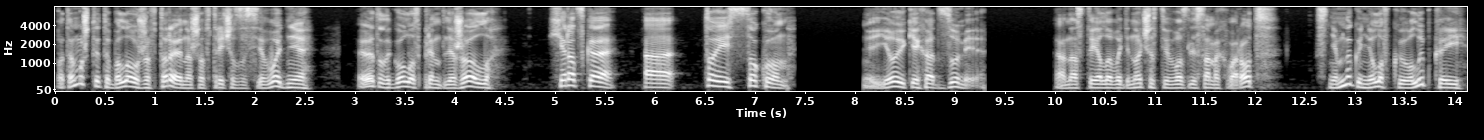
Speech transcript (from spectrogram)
потому что это была уже вторая наша встреча за сегодня. Этот голос принадлежал... Хирацка... а... то есть Сокун. Юйки Хадзуми. Она стояла в одиночестве возле самых ворот, с немного неловкой улыбкой,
